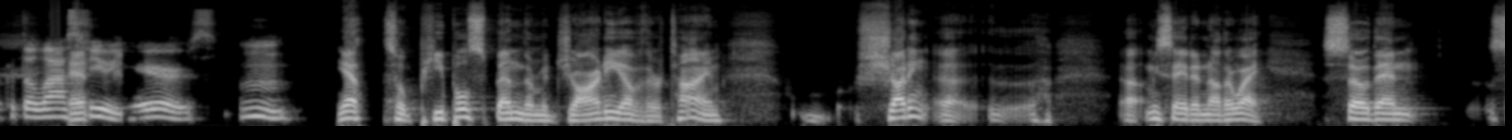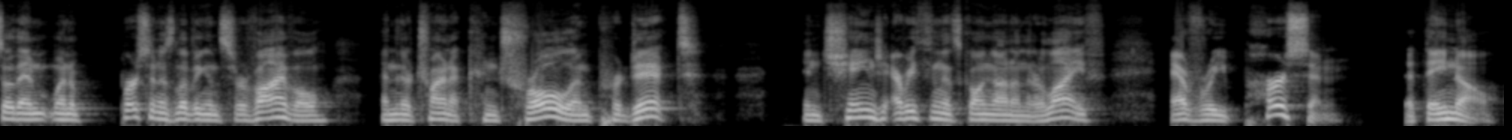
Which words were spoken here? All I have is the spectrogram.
Look at the last and, few years. Mm. Yeah. So people spend the majority of their time shutting. Uh, uh, let me say it another way. So then, so then, when a person is living in survival and they're trying to control and predict and change everything that's going on in their life, every person that they know,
